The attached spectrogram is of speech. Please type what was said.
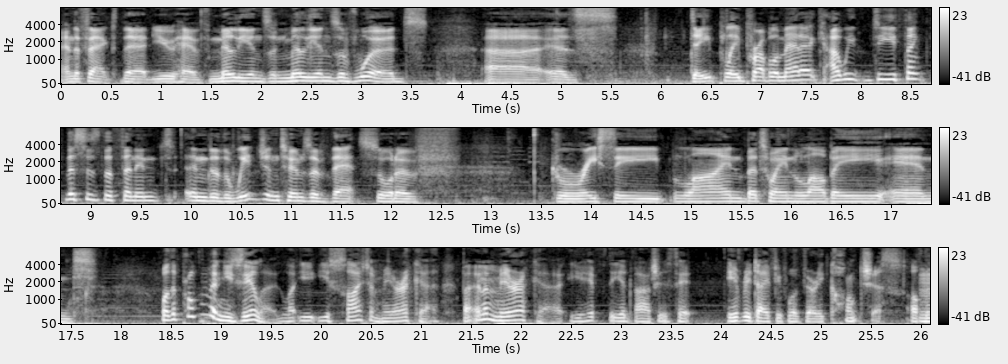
And the fact that you have millions and millions of words uh, is deeply problematic. Are we? Do you think this is the thin end, end of the wedge in terms of that sort of greasy line between lobby and Well, the problem in New Zealand, like you, you cite America, but in America you have the advantage that everyday people are very conscious of the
